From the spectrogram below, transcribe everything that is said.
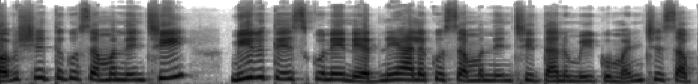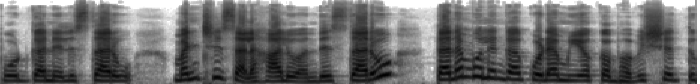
భవిష్యత్తుకు సంబంధించి మీరు తీసుకునే నిర్ణయాలకు సంబంధించి తను మీకు మంచి సపోర్ట్గా నిలుస్తారు మంచి సలహాలు అందిస్తారు. తన మూలంగా కూడా మీ యొక్క భవిష్యత్తు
